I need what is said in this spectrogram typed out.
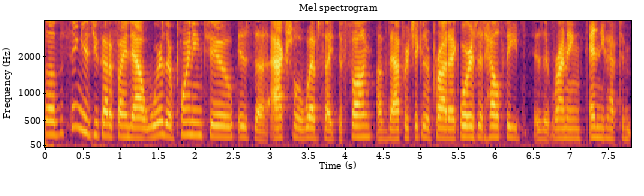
So the thing is, you got to find out where they're pointing to. Is the actual website defunct of that particular product, or is it healthy? Is it running? And you have to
